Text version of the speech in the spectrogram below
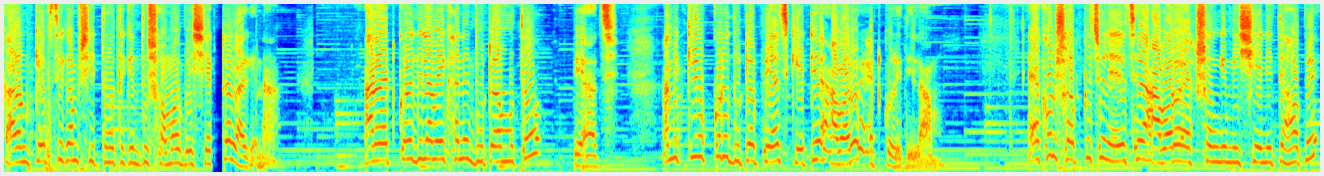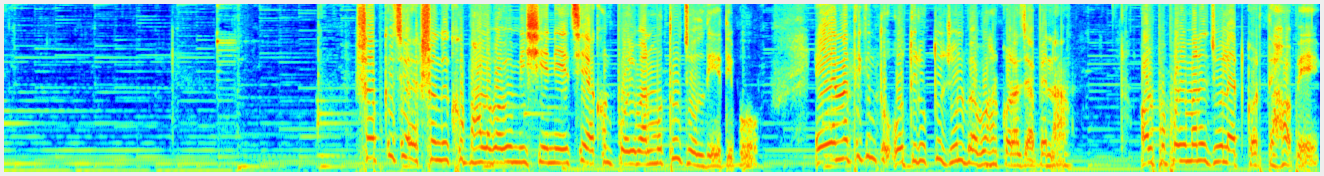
কারণ ক্যাপসিকাম সিদ্ধ হতে কিন্তু সময় বেশি একটা লাগে না। আর অ্যাড করে দিলাম এখানে দুটার মতো পেঁয়াজ। আমি কিউব করে দুটো পেঁয়াজ কেটে আবারও অ্যাড করে দিলাম। এখন সব কিছু নেড়েছে আবারও একসঙ্গে মিশিয়ে নিতে হবে। সব কিছু একসঙ্গে খুব ভালোভাবে মিশিয়ে নিয়েছি, এখন পরিমাণ মতো জল দিয়ে দিব। এই রান্নাতে কিন্তু অতিরিক্ত জল ব্যবহার করা যাবে না। অল্প পরিমাণে জল অ্যাড করতে হবে।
